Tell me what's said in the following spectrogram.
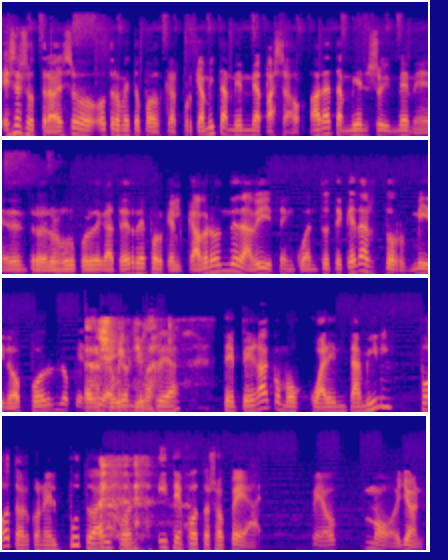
eso es otra, eso otro meto podcast, porque a mí también me ha pasado. Ahora también soy meme dentro de los grupos de KTR, porque el cabrón de David, en cuanto te quedas dormido, por lo que Eres sea, su víctima. sea, te pega como 40.000 fotos con el puto iPhone y te fotosopea. Pero mogollón.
